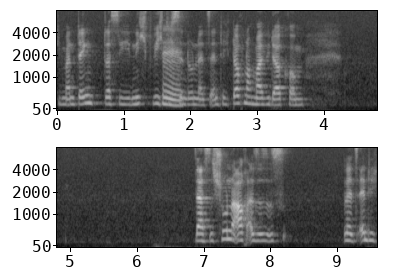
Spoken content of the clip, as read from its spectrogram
die man denkt, dass sie nicht wichtig mhm. sind und letztendlich doch nochmal wiederkommen das ist schon auch, also es ist letztendlich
